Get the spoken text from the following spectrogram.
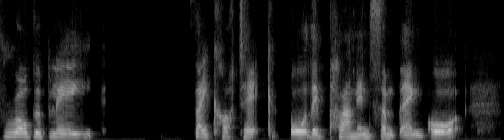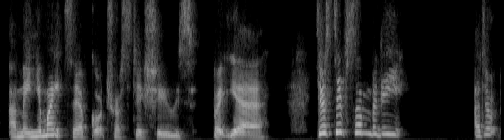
probably psychotic or they're planning something. Or, I mean, you might say I've got trust issues, but yeah. just if somebody, I don't,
